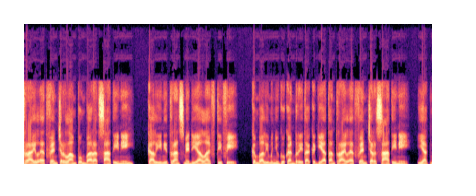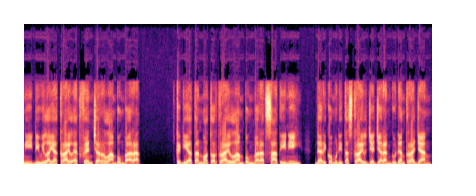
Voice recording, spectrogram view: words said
Trail Adventure Lampung Barat saat ini, kali ini Transmedia Live TV, kembali menyuguhkan berita kegiatan Trail Adventure saat ini, yakni di wilayah Trail Adventure Lampung Barat. Kegiatan motor Trail Lampung Barat saat ini, dari komunitas trail jajaran Gudang Trajang,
